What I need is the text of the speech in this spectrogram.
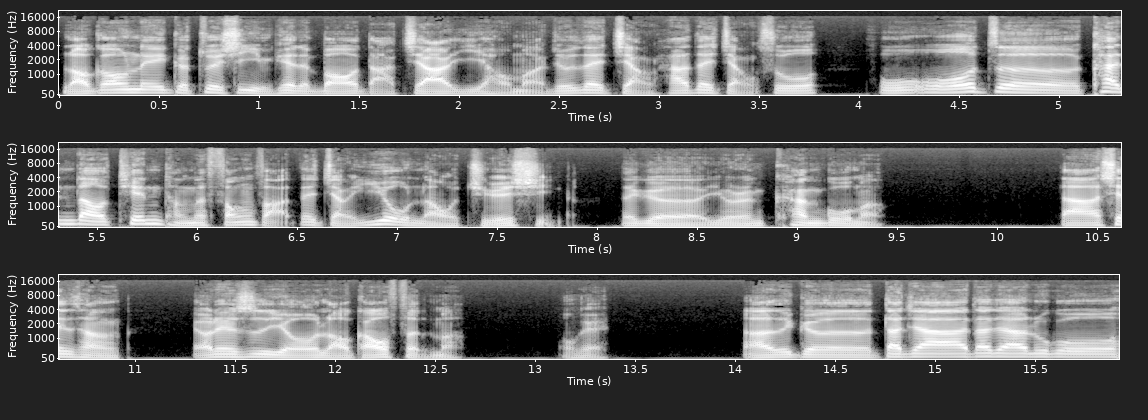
老高那个最新影片的，帮我打加一好吗？就是在讲他在讲说活着看到天堂的方法，在讲右脑觉醒。那个有人看过吗？大家现场聊天室有老高粉吗？OK。啊，这个大家，大家如果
